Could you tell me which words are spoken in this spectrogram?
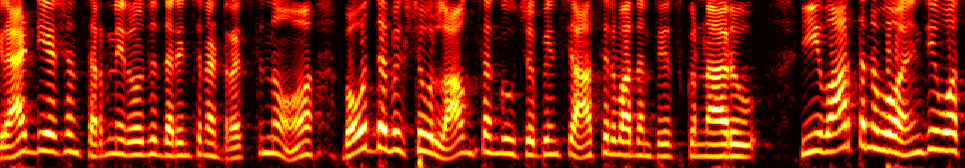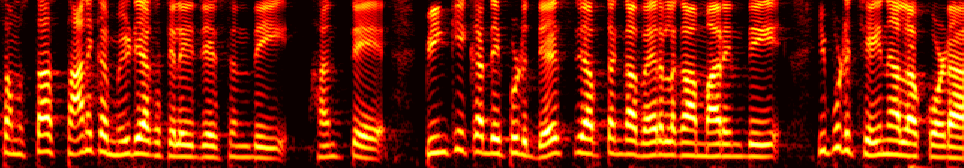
గ్రాడ్యుయేషన్ సెరమనీ రోజు ధరించిన డ్రెస్ను బౌద్ధ భిక్షువు లాంగ్ సంఘకు చూపించి ఆశీర్వాదం తీసుకున్నారు. ఈ వార్తను ఓ ఎన్జిఓ సంస్థ స్థానిక మీడియాకు తెలియజేసింది. అంతే. పింకీ కథ ఇప్పుడు దేశవ్యాప్తంగా వైరల్గా మారింది. ఇప్పుడు చైనాలో కూడా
